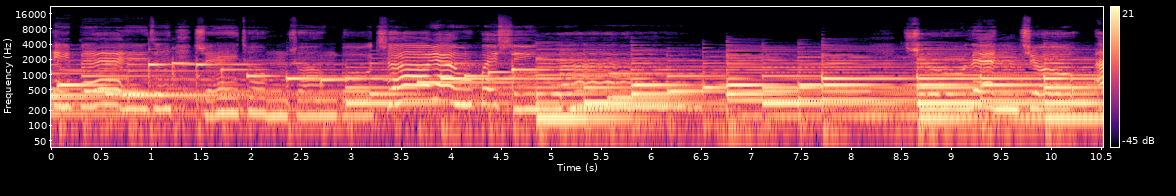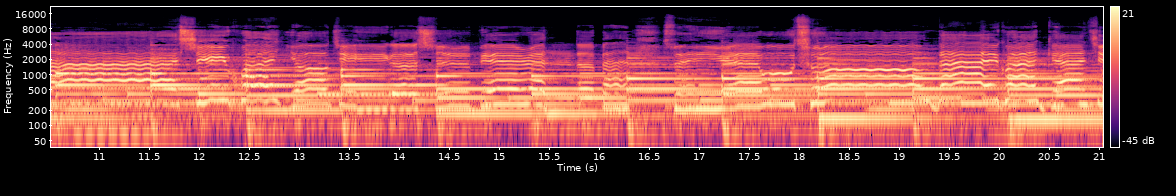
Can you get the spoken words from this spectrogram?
一辈子，水桶装不照样会心凉。初恋旧爱喜欢，有几个是别人的伴？岁月无从贷款，感情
